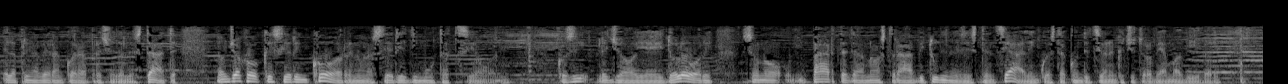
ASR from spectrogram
e la primavera ancora precede l'estate. È un gioco che si rincorre in una serie di mutazioni. Così le gioie e i dolori sono parte della nostra abitudine esistenziale in questa condizione che ci troviamo a vivere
